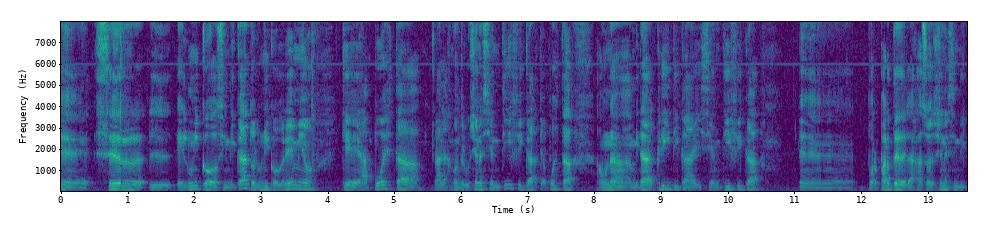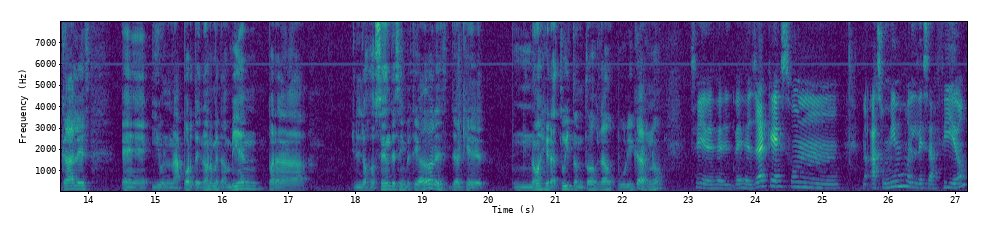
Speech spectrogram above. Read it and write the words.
eh, ser el, único sindicato, el único gremio que apuesta a las contribuciones científicas, que apuesta a una mirada crítica y científica eh, por parte de las asociaciones sindicales eh, y un aporte enorme también para los docentes e investigadores, ya que no es gratuito en todos lados publicar, ¿no? Sí, desde, desde ya que es un... asumimos el desafío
